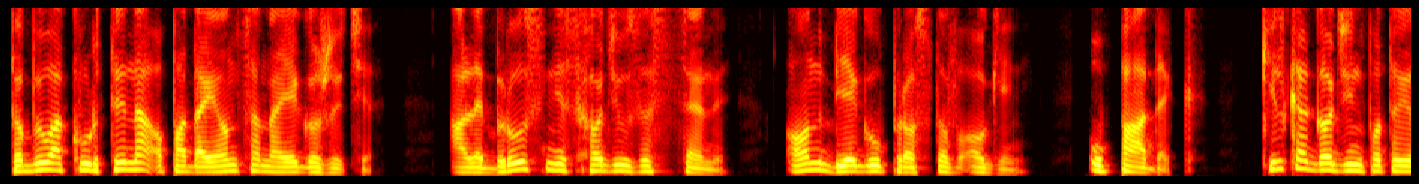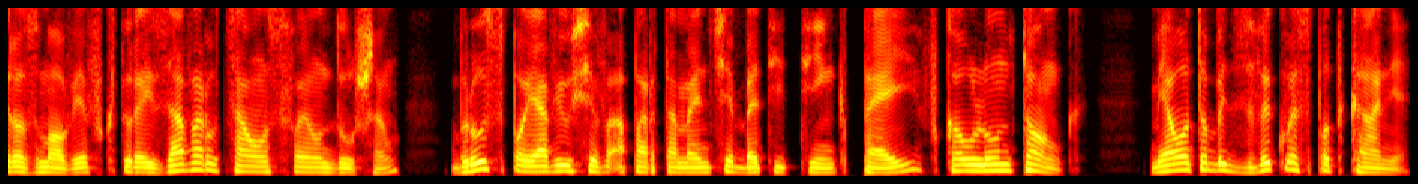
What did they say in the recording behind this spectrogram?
To była kurtyna opadająca na jego życie. Ale Bruce nie schodził ze sceny. On biegł prosto w ogień. Upadek. Kilka godzin po tej rozmowie, w której zawarł całą swoją duszę, Bruce pojawił się w apartamencie Betty Ting Pei w Kowloon Tong. Miało to być zwykłe spotkanie,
